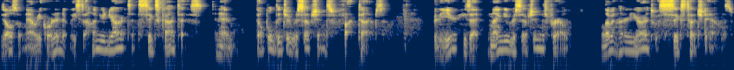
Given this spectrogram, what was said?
He's also now recorded at least 100 yards in six contests and had double digit receptions five times. For the year, he's at 90 receptions for 1,100 yards with six touchdowns.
